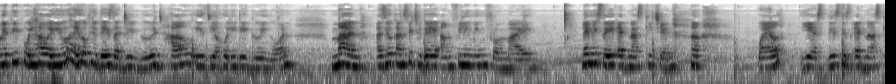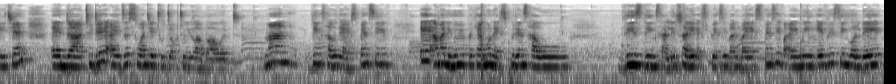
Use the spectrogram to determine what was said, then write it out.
My people, how are you? I hope you guys are doing good. How is your holiday going on? Man, as you can see today, I'm filming from my, let me say, Edna's kitchen. well, yes, this is Edna's kitchen. And uh, today I just wanted to talk to you about, man, things how they're expensive. Eh, ama ni mimi peke yangu na experience how these things are literally expensive. And by expensive, I mean every single day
